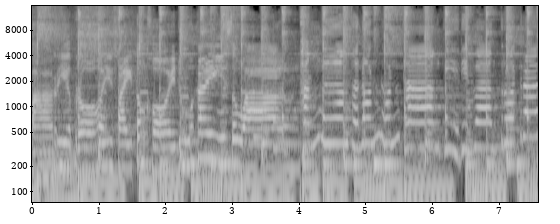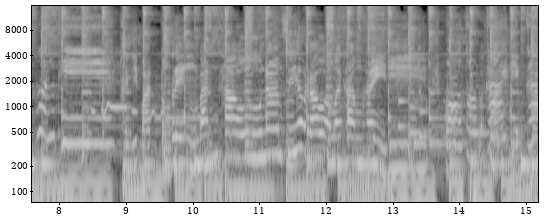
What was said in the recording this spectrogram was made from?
ประปาเรียบร้อย ไฟต้องคอยดูให้สว่างทั้งเมืองถนนหนทางที่ดินวางตรวจตราทวนทีภัยพิบัติต้องเร่งบรรเทาน้ำเสียเราเอามาทำให้ดี โอท็อปขายดิบขาย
